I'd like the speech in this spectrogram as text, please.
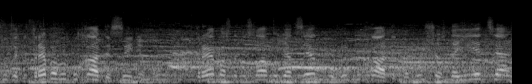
Слухайте, треба вибухати синьому. треба Станіславу Яценку вибухати, тому що здається,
